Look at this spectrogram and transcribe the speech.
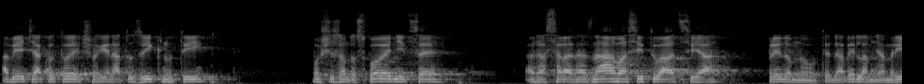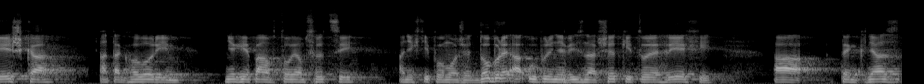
a viete, ako to je, človek je na to zvyknutý. Vošiel som do spovednice a zastala tá známa situácia predo mnou, teda vedľa mňa mriežka a tak hovorím, nech je Pán v tvojom srdci a nech ti pomôže dobre a úprimne vyznať všetky tvoje hriechy. A ten kňaz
